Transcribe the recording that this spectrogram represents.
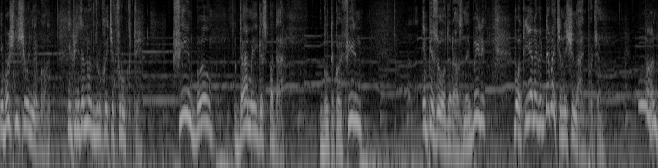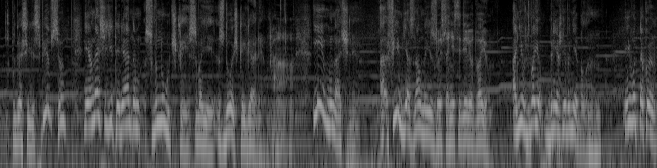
и больше ничего не было. И передо мной вдруг эти фрукты. Фильм был «Дамы и господа». Был такой фильм, эпизоды разные были. Вот, и она говорит, давайте начинать будем. Ну, погасили свет, все. И она сидит рядом с внучкой своей, с дочкой Гали. И мы начали. А фильм я знал наизусть. То есть они сидели вдвоем. Они вдвоем, Брежнева не было. И вот такой,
